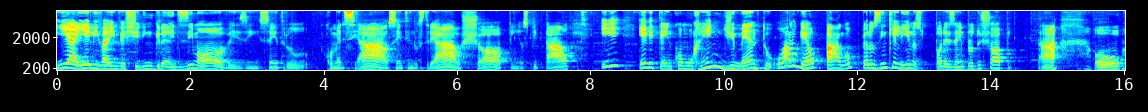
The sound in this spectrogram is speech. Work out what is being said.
E aí ele vai investir em grandes imóveis, em centro comercial, centro industrial, shopping, hospital. E ele tem como rendimento o aluguel pago pelos inquilinos, por exemplo, do shopping, tá? Ou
